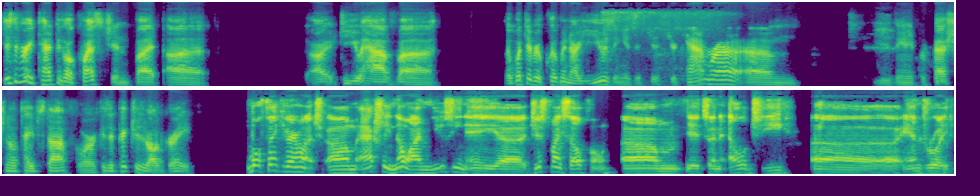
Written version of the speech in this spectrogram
just a very technical question, but uh, are, do you have uh, like what type of equipment are you using? Is it just your camera? Um, using any professional type stuff, or because the pictures are all great. Well, thank you very much. Um, actually, no, I'm using a uh, just my cell phone. Um, it's an LG uh, Android.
